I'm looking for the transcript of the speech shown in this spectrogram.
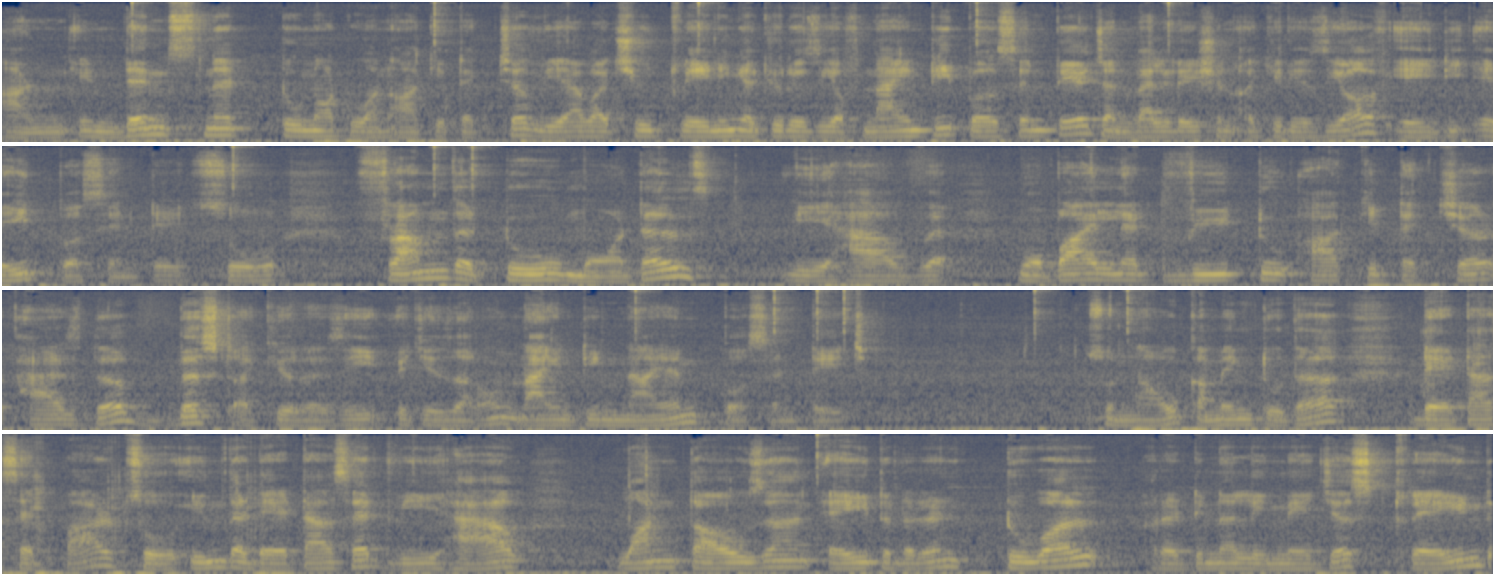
And in DenseNet 201 architecture we have achieved training accuracy of 90 percentage and validation accuracy of 88 percentage. So from the two models we have mobilenet v2 architecture as the best accuracy which is around 99 percentage. So now coming to the data set part. So in the data set we have 1812 retinal images trained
